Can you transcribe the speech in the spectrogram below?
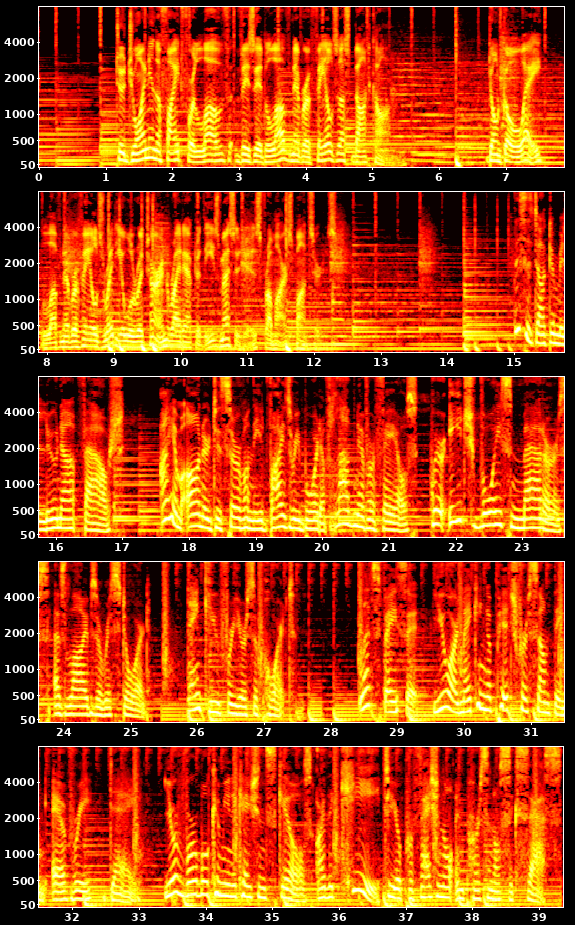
To join in the fight for love, visit loveneverfailsus.com. Don't go away. Love Never Fails Radio will return right after these messages from our sponsors. This is Dr. Miluna Fausch. I am honored to serve on the advisory board of Love Never Fails, where each voice matters as lives are restored. Thank you for your support. Let's face it, you are making a pitch for something every day. Your verbal communication skills are the key to your professional and personal success.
